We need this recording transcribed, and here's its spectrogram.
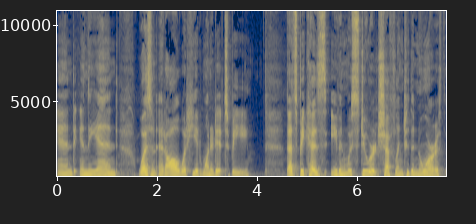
and, in the end, wasn't at all what he had wanted it to be. That's because even with Stuart shuffling to the north,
